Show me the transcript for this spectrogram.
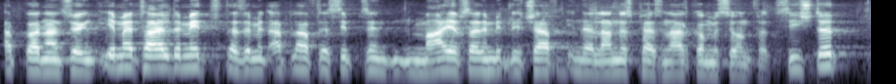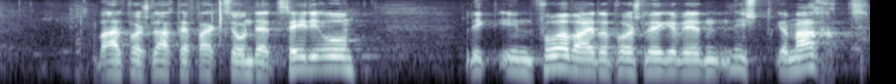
Abg. Hans-Jürgen Irmer teilte mit, dass er mit Ablauf des 17. Mai auf seine Mitgliedschaft in der Landespersonalkommission verzichtet. Wahlvorschlag der Fraktion der CDU liegt Ihnen vor. Weitere Vorschläge werden nicht gemacht.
